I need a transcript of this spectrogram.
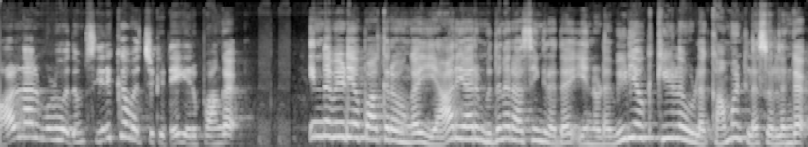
வாழ்நாள் முழுவதும் சிரிக்க வச்சுக்கிட்டே இருப்பாங்க. இந்த வீடியோ பார்க்குறவங்க யார் யார் மிதுன ராசிங்கிறத என்னோட வீடியோவுக்கு கீழே உள்ள கமெண்ட்டில் சொல்லுங்கள்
